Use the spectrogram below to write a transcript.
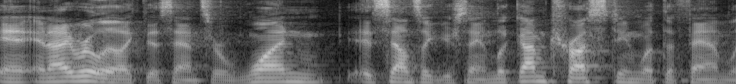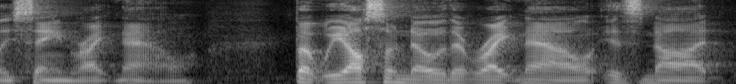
and, and I really like this answer. One, it sounds like you're saying, look, I'm trusting what the family's saying right now, but we also know that right now is not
